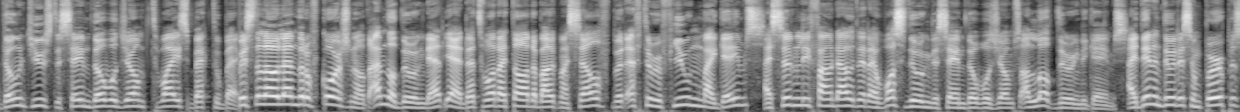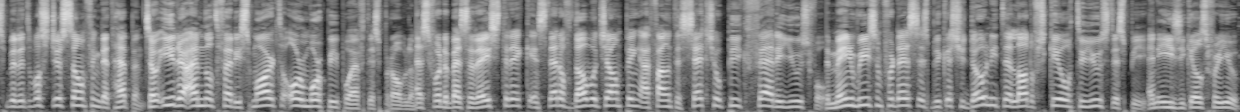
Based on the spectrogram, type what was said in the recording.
Don't use the same double jump twice back to back. Mr. Lowlander, of course not. I'm not doing that. Yeah, that's what I thought about myself, but after reviewing my games, I suddenly found out that I was doing the same double jumps a lot during the games. I didn't do this on purpose, but it was just something that happened. So either I'm not very smart or more people have this problem. As for the best Raze trick, instead of double jumping, I found the satchel peak very useful. The main reason for this is because you don't need a lot of skill to use this peek. And easy kills for you.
